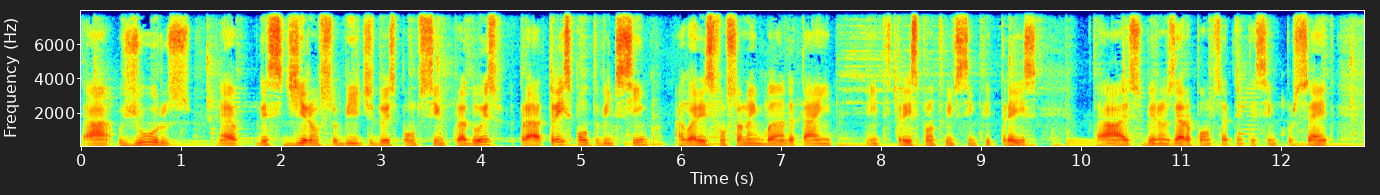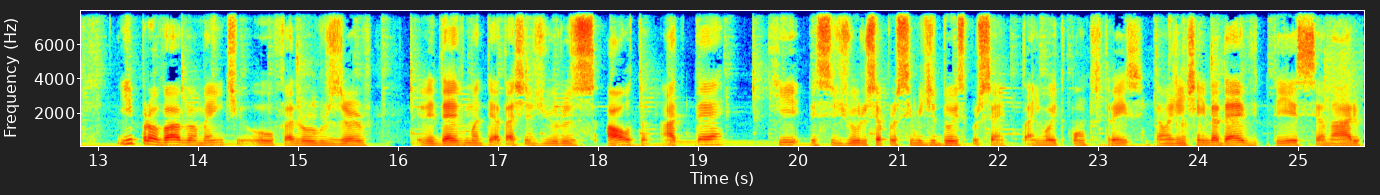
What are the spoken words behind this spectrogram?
tá? Os juros né, decidiram subir de 2,5 para 2 para 3,25. Agora eles funcionam em banda, tá? Em, entre 3,25 e 3, tá? Eles subiram 0,75% e provavelmente o Federal Reserve ele deve manter a taxa de juros alta até que esse juro se aproxime de 2%, está em 8,3%. Então a gente ainda deve ter esse cenário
